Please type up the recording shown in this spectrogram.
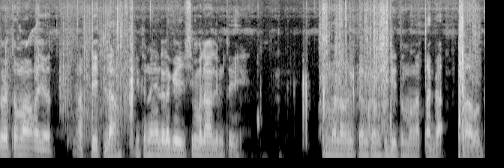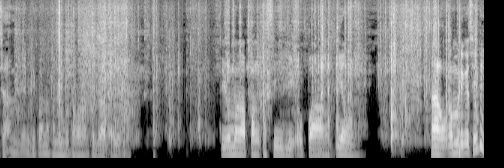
So ito mga kayot, update lang. Ito na nilalagay, si malalim to eh. Malaki kang kasi dito mga taga, tawag sa amin dyan. Hindi ko nakalimutan ko ng taga, ayun. Ito yung mga pangkasili o pang il. Nakako ka mo rin kasili.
